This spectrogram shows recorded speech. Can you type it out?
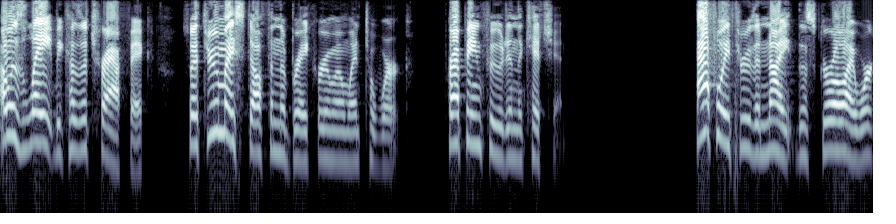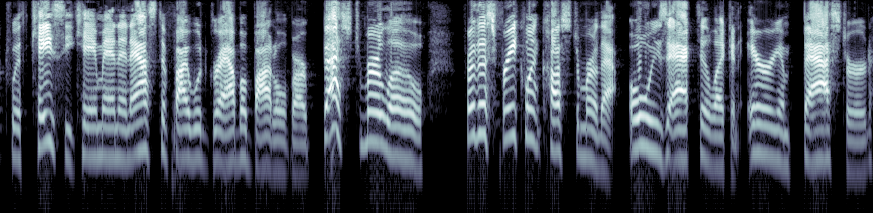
I was late because of traffic, so I threw my stuff in the break room and went to work, prepping food in the kitchen. Halfway through the night, this girl I worked with, Casey, came in and asked if I would grab a bottle of our best Merlot for this frequent customer that always acted like an arrogant bastard.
